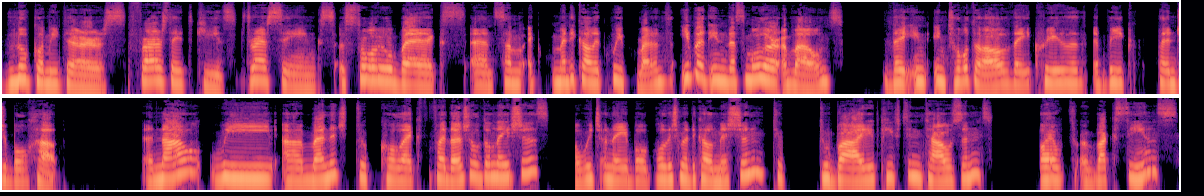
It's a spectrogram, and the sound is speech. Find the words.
glucometers, first aid kits, dressings, soil bags, and some medical equipment, even in the smaller amounts, they in, in total they created a big tangible help. And now we uh, managed to collect financial donations, which enable Polish Medical Mission to, to buy 15,000 of vaccines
